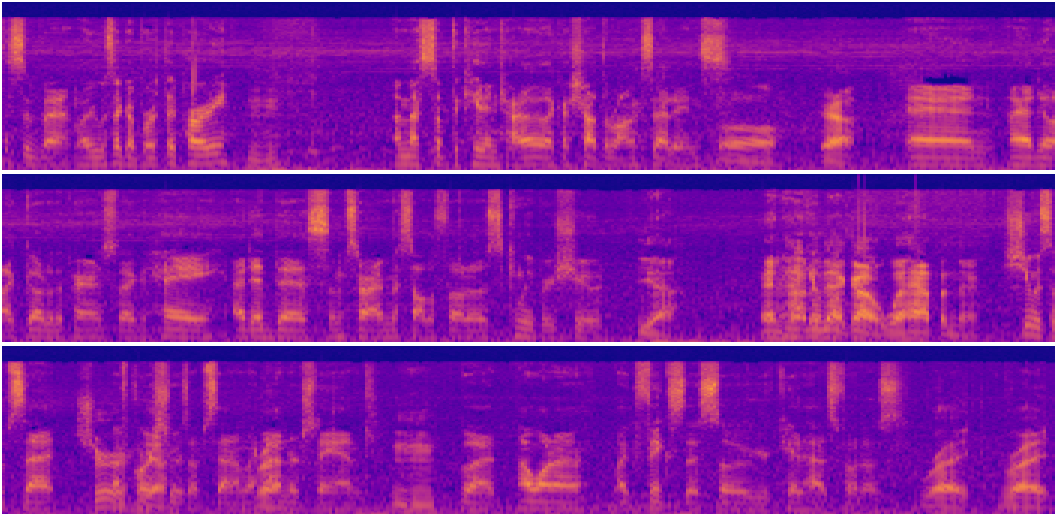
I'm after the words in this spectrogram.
this event, like it was like a birthday party. Mhm. I messed up the kid entirely. Like I shot the wrong settings, Oh, yeah. and I had to like go to the parents like, hey, I did this. I'm sorry, I missed all the photos. Can we reshoot? Yeah. And how did that go? What happened there? She was upset. Sure, Of course yeah. she was upset. I'm like, Right. I understand, Mm-hmm. but I want to like fix this so your kid has photos. Right, right.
